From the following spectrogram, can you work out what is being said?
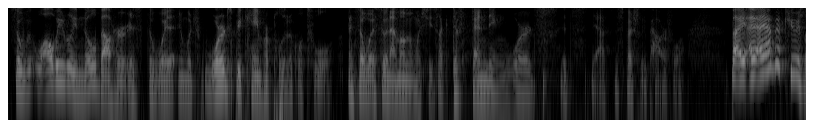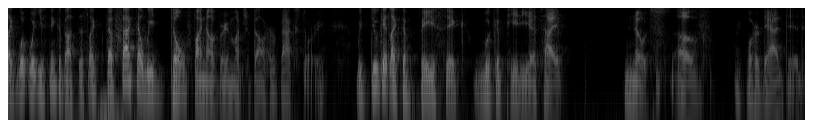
So all we really know about her is the way in which words became her political tool. And so, so in that moment when she's like defending words, it's yeah, it's especially powerful. But I, I am curious, like, what, what you think about this, like the fact that we don't find out very much about her backstory. We do get like the basic Wikipedia type notes of like what her dad did,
